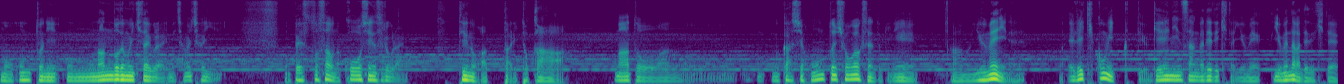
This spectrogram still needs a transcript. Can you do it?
もう本当に、もう何度でも行きたいぐらいめちゃめちゃいい。ベストサウナ更新するぐらいの。っていうのがあったりとか、まあ、あと、あの、昔、本当に小学生の時に、あの、夢にね、エレキコミックっていう芸人さんが出てきた夢、夢の中出てきて、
